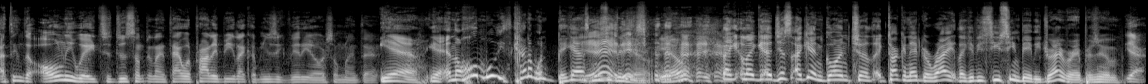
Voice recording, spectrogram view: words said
I think the only way to do something like that would probably be like a music video or something like that. Yeah, yeah, and the whole movie's kind of one big ass Yeah, music it video, you know. Like, like uh, just again going to like talking Edgar Wright. Like, have you you seen Baby Driver? I presume. Yeah.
